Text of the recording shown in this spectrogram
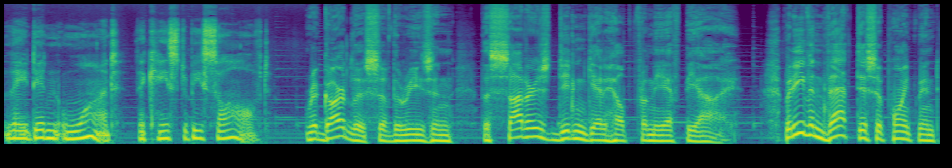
they didn't want the case to be solved. Regardless of the reason, the Sodders didn't get help from the FBI. But even that disappointment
